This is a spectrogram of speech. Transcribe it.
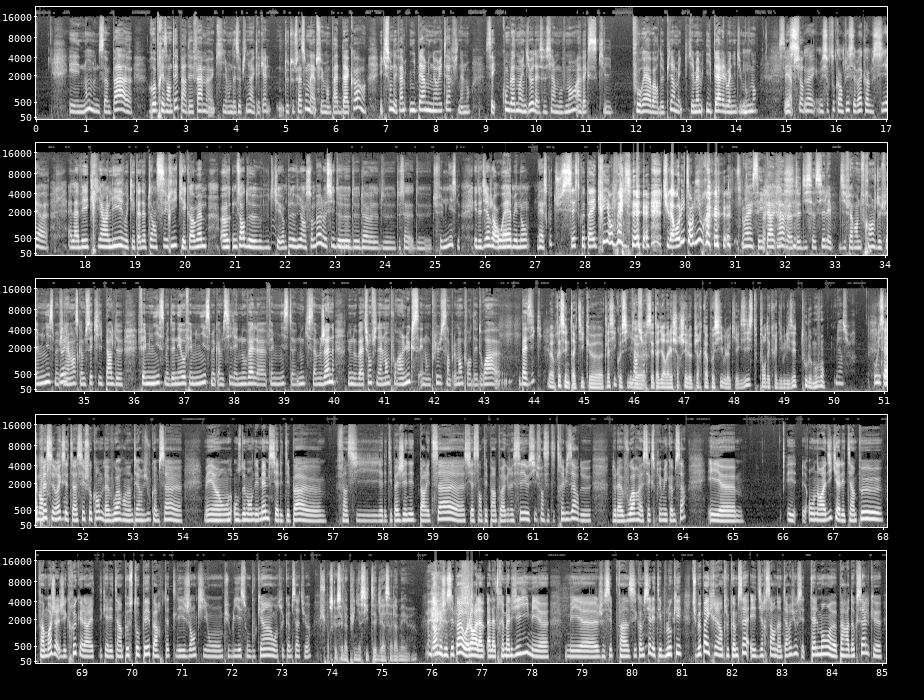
Et non, nous ne sommes pas euh, représentés par des femmes qui ont des opinions avec lesquelles, de toute façon, on n'est absolument pas d'accord, et qui sont des femmes hyper minoritaires finalement. C'est complètement idiot d'associer un mouvement avec ce qu'il pourrait avoir de pire, mais qui est même hyper éloigné du mouvement. C'est Mais absurde. ouais, mais surtout qu'en plus, c'est pas comme si euh, elle avait écrit un livre qui est adapté en série, qui est quand même un- une sorte de. qui est un peu devenu un symbole aussi de, Mhm. de, de, de- de sa- de- du féminisme. Et de dire, genre, ouais, mais non, mais est-ce que tu sais ce que t'as écrit en fait? Tu l'as relu ton livre? Ouais, c'est hyper grave de dissocier les différentes franges du féminisme. Oui. Finalement, c'est comme ceux qui parlent de féminisme et de néo-féminisme, comme si les nouvelles euh, féministes, nous qui sommes jeunes, nous nous battions finalement pour un luxe et non plus simplement pour des droits euh, basiques. Mais après, c'est une tactique euh, classique aussi, sûr. c'est-à-dire d'aller chercher le pire cas possible qui existe pour décrédibiliser tout le mouvement. Bien sûr. Oui, Et Après, c'est vrai que c'était assez choquant de la voir en interview comme ça, euh, mais euh, on, on se demandait même si elle n'était pas, euh, enfin si elle n'était pas gênée de parler de ça, euh, si elle se sentait pas un peu agressée aussi. Enfin, c'était très bizarre de de la voir euh, s'exprimer comme ça. Et euh, et on en a dit qu'elle était un peu, enfin moi j'ai cru qu'elle était un peu stoppée par peut-être les gens qui ont publié son bouquin ou un truc comme ça, tu vois. Je pense que c'est la pugnacité de Léa Salamé. Non, mais je sais pas, ou alors elle a, elle a très mal vieilli, mais, euh, mais euh, je sais, enfin, c'est comme si elle était bloquée. Tu peux pas écrire un truc comme ça et dire ça en interview, c'est tellement euh, paradoxal que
